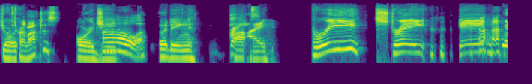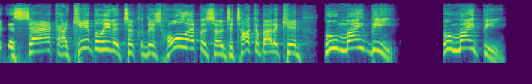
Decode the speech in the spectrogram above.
George Karlaftis? Orgy oh, pudding pie. Right. Three straight games with the sack. I can't believe it took this whole episode to talk about a kid who might be, who might be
